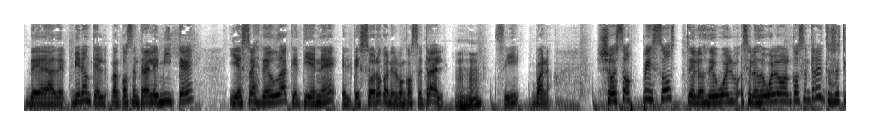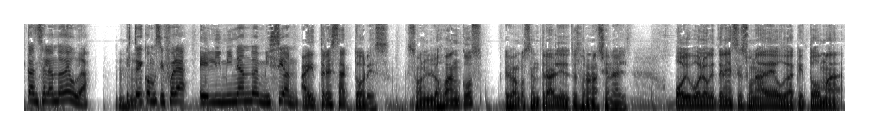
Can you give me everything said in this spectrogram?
De, de- Vieron que el Banco Central emite y eso es deuda que tiene el tesoro con el Banco Central. ¿Sí? Bueno, yo esos pesos te los devuelvo, se los devuelvo al Banco Central, entonces estoy cancelando deuda. Estoy como si fuera eliminando emisión. Hay tres actores, son los bancos, el Banco Central y el Tesoro Nacional. Hoy vos lo que tenés es una deuda que toma,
